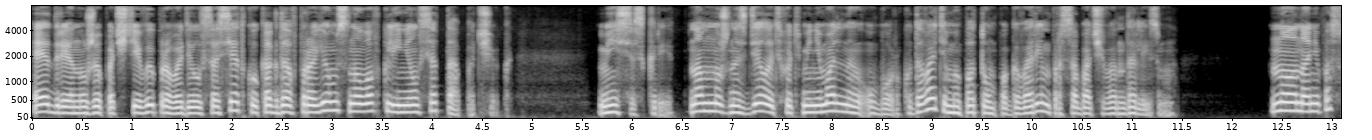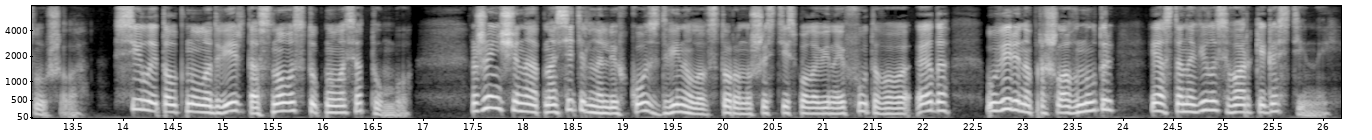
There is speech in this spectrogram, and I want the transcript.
Эдриан уже почти выпроводил соседку, когда в проем снова вклинился тапочек. «Миссис Крит, нам нужно сделать хоть минимальную уборку. Давайте мы потом поговорим про собачий вандализм». Но она не послушала. Силой толкнула дверь, та снова стукнулась о тумбу. Женщина относительно легко сдвинула в сторону шести с половиной футового Эда, уверенно прошла внутрь и остановилась в арке гостиной.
